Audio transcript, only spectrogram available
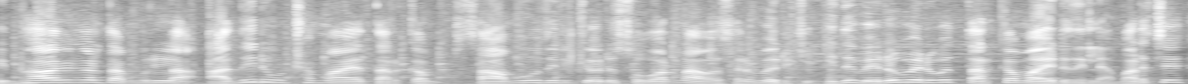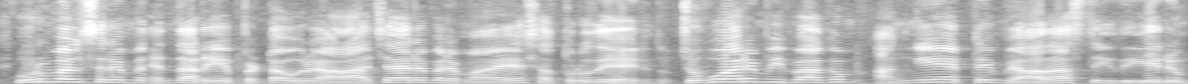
വിഭാഗങ്ങൾ തമ്മിലുള്ള അതിരൂക്ഷമായ തർക്കം സാമൂതിരിക്ക് ഒരു സുവർണ അവസരം ഒരുക്കി. ഇത് വെറുമൊരു തർക്കമായിരുന്നില്ല. മറിച്ച് കുറുമത്സരം എന്നറിയപ്പെട്ട ഒരു ആചാരപരമായ ശത്രുതയായിരുന്നു. ചൊവ്വാരം വിഭാഗം അങ്ങേയറ്റം യാഥാസ്ഥിതികരും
